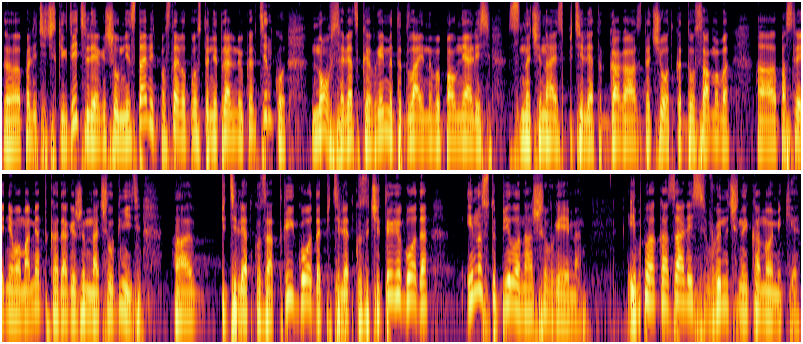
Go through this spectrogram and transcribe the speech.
э, политических деятелей. Я решил не ставить, поставил просто нейтральную картинку. Но в советское время дедлайны выполнялись, начиная с пятилеток гораздо четко, до самого э, последнего момента, когда режим начал гнить. А, пятилетку за три года, пятилетку за четыре года. И наступило наше время. И мы оказались в рыночной экономике.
